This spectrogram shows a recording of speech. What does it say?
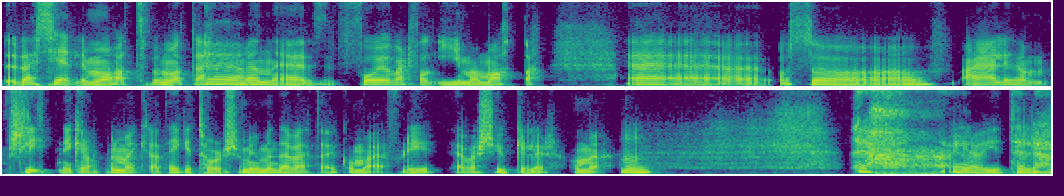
Det er kjedelig mat, på en måte, Ja, ja. men jeg får jo i hvert fall i meg mat, da. Eh, og så er jeg liksom sliten i kroppen, merker at jeg ikke tåler så mye, men det vet jeg ikke om jeg er fordi jeg var syk, eller om jeg Mm. ja, jeg er gravid heller.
